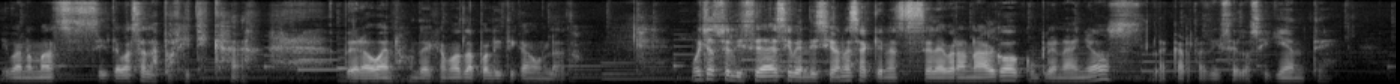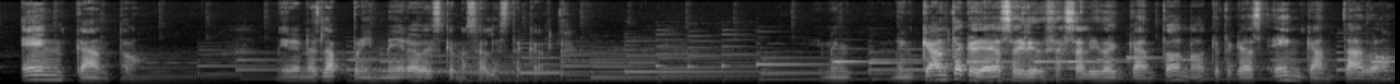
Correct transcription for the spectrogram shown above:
Y bueno, más si te vas a la política. Pero bueno, dejemos la política a un lado. Muchas felicidades y bendiciones a quienes celebran algo cumplen años. La carta dice lo siguiente. Encanto. Miren, es la primera vez que me sale esta carta. Y me, encanta que haya salido, encanto, ¿no? Que te quedas encantado.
